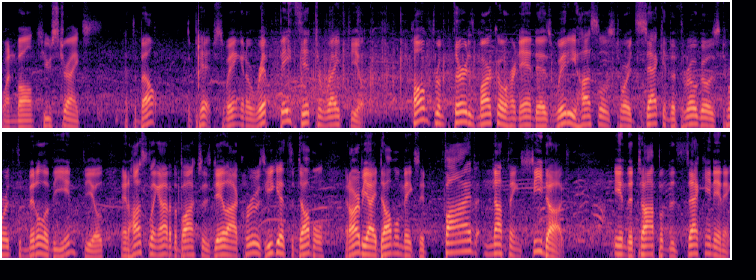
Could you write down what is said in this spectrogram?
One ball, two strikes. At the belt, the pitch, swing and a rip, base hit to right field. Home from third is Marco Hernandez. Whitty hustles towards second. The throw goes towards the middle of the infield. And hustling out of the box is De La Cruz. He gets a double. An RBI double makes it 5 0 Sea Dogs in the top of the second inning.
